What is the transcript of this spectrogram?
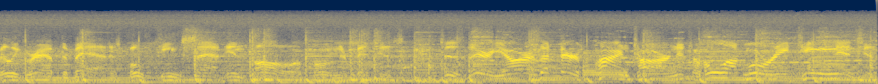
Billy grabbed the bat as both teams sat in awe upon their benches. Says, there you are, that there's pine tar, and it's a whole lot more than 18 inches.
